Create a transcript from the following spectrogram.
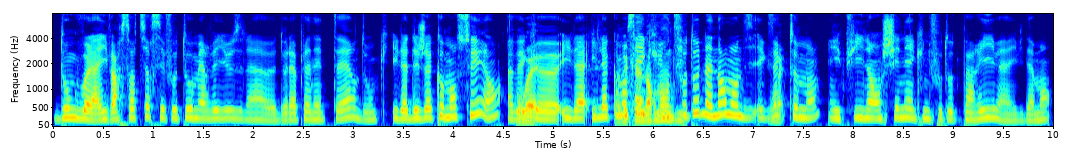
Donc voilà, il va ressortir ces photos merveilleuses là euh, de la planète Terre. Donc il a déjà commencé hein, avec Ouais. euh, il a il a commencé avec, une photo de la Normandie exactement et puis il a enchaîné avec une photo de Paris bah, évidemment.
